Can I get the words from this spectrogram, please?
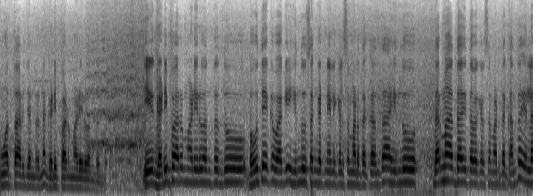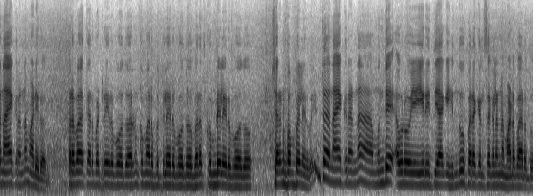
ಮೂವತ್ತಾರು ಜನರನ್ನು ಗಡಿಪಾಡು ಮಾಡಿರುವಂಥದ್ದು. ಈಗ ಗಡಿಪಾರು ಮಾಡಿರುವಂಥದ್ದು ಬಹುತೇಕವಾಗಿ ಹಿಂದೂ ಸಂಘಟನೆಯಲ್ಲಿ ಕೆಲಸ ಮಾಡತಕ್ಕಂಥ, ಹಿಂದೂ ಧರ್ಮಾಧಾರಿತವಾಗಿ ಕೆಲಸ ಮಾಡ್ತಕ್ಕಂಥ ಎಲ್ಲ ನಾಯಕರನ್ನು ಮಾಡಿರೋದು. ಪ್ರಭಾಕರ್ ಭಟ್ರಿ ಇರ್ಬೋದು, ಅರುಣ್ ಕುಮಾರ್ ಪುತ್ಲೆ ಇರ್ಬೋದು, ಭರತ್ ಕುಂಬ್ಡೇಲ್ ಇರ್ಬೋದು, ಶರಣ್ ಪಂಪೇಲ್ ಇರ್ಬೋದು, ಇಂಥ ನಾಯಕರನ್ನು ಮುಂದೆ ಅವರು ಈ ರೀತಿಯಾಗಿ ಹಿಂದೂ ಪರ ಕೆಲಸಗಳನ್ನು ಮಾಡಬಾರದು,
